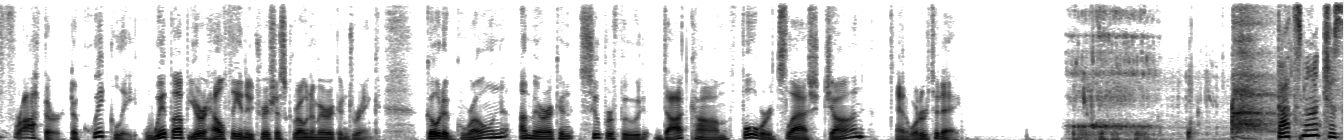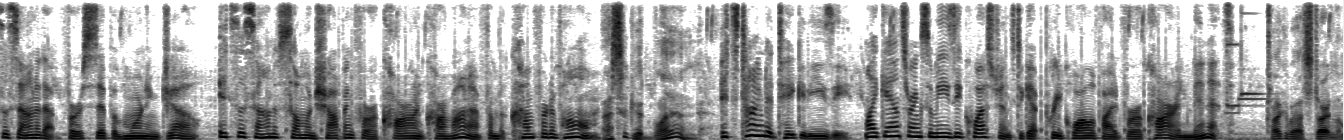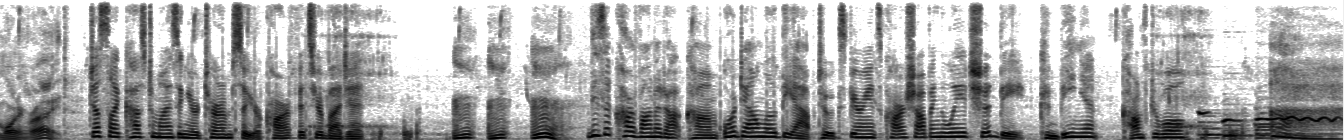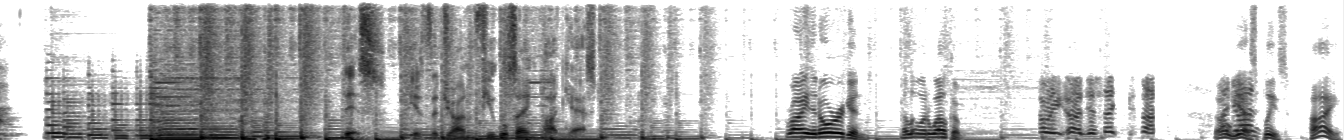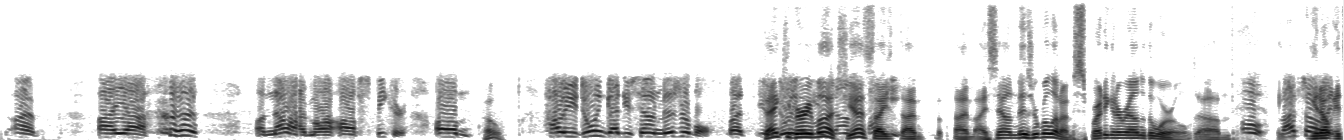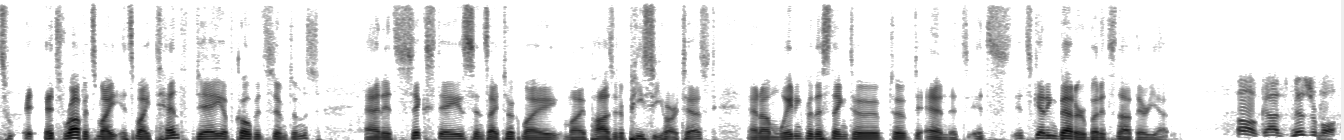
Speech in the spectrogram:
frother to quickly whip up your healthy and nutritious Grown American drink. Go to grownamericansuperfood.com forward slash John and order today. That's not just the sound of that first sip of Morning Joe. It's the sound of someone shopping for a car on Carvana from the comfort of home. That's a good blend. It's time to take it easy, like answering some easy questions to get pre qualified for a car in minutes. Talk about starting the morning right. Just like customizing your terms so your car fits your budget. Mm-mm-mm. Visit Carvana.com or download the app to experience car shopping the way it should be convenient, comfortable. Ah. This is the John Fugelsang Podcast. Brian in Oregon. Hello and welcome. Sorry, uh, just a sec. Uh, Oh, Hi, yes, please. Hi. uh, I, uh, uh, now I'm uh, off speaker. Um, Oh. how are you doing? God, you sound miserable. But Thank you very much. sound Yes, I. I'm, I'm, I sound miserable, and I'm spreading it around to the world. Um, Oh, that's all you know, right. it's it- it's rough. It's my it's my tenth day of COVID symptoms, and it's six days since I took my, my positive PCR test, and I'm waiting for this thing to, to, to end. It's it's it's getting better, but it's not there yet. Oh, God, it's miserable.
